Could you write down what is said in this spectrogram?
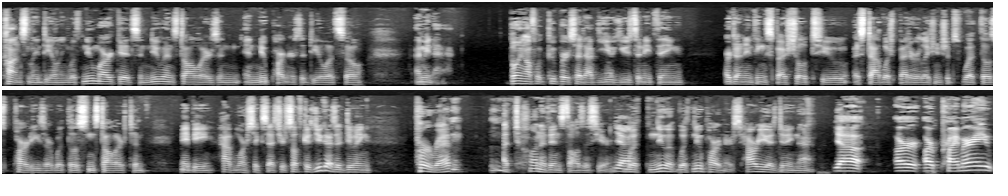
constantly dealing with new markets and new installers and and new partners to deal with. So, I mean, going off what Cooper said, have you used anything or done anything special to establish better relationships with those parties or with those installers to maybe have more success yourself? Because you guys are doing per rep a ton of installs this year Yeah. with new with new partners. How are you guys doing that? Yeah, our our primary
